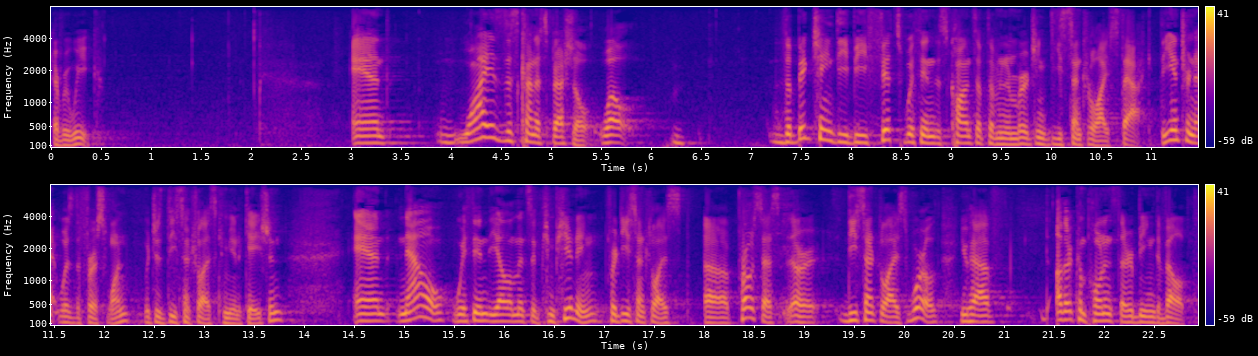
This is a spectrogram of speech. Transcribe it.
every week. And why is this kind of special? Well, the BigChain DB fits within this concept of an emerging decentralized stack. The internet was the first one, which is decentralized communication. And now, within the elements of computing for decentralized uh, process or decentralized world, you have other components that are being developed.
